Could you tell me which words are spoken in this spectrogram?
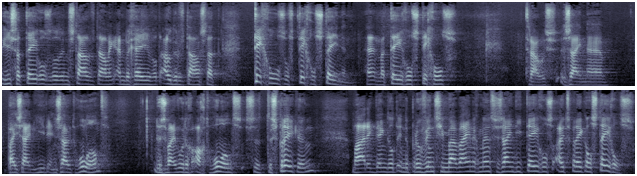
hier staat tegels, dat in de Statenvertaling MBG, wat oudere vertaling staat, tichels of tichelstenen. Hè, maar tegels, tichels. Trouwens, zijn, wij zijn hier in Zuid-Holland, dus wij worden geacht Hollands te spreken. Maar ik denk dat in de provincie maar weinig mensen zijn die tegels uitspreken als tegels.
